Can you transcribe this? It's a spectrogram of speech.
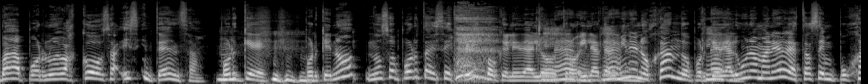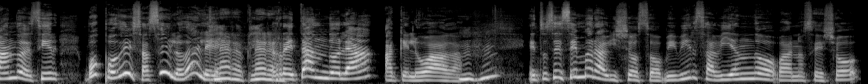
va por nuevas cosas, es intensa. ¿Por mm. qué? Porque no, no soporta ese espejo que le da el otro y la termina enojando, porque de alguna manera la estás empujando a decir, vos podés, hacelo, dale. Claro, claro. Retándola a que lo haga. Entonces es maravilloso vivir sabiendo, va, no sé, yo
